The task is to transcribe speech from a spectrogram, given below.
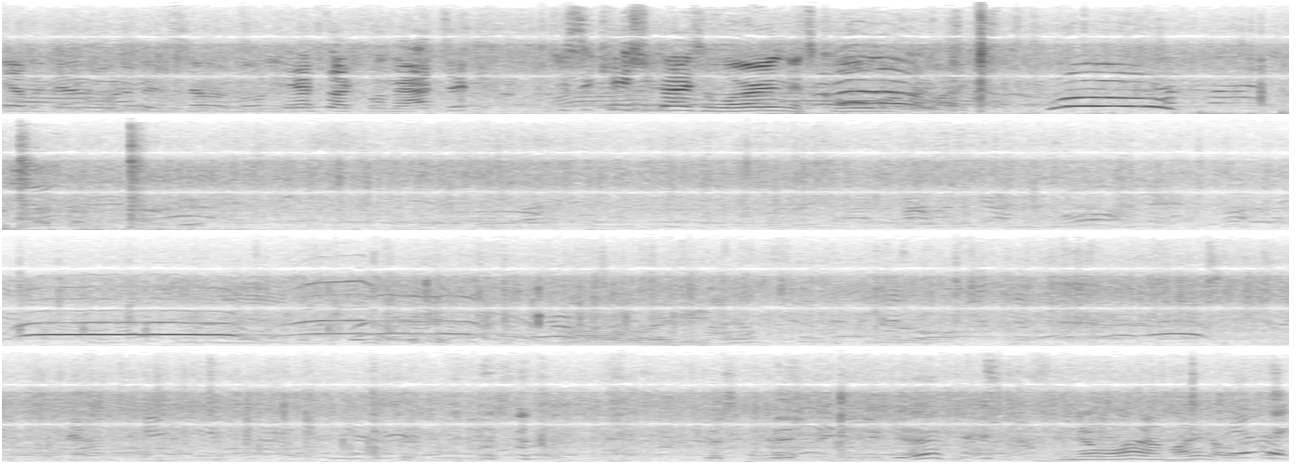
Yeah, but then it would have been ceremonial. Anticlimactic. Just in case you guys are worrying, it's cold on the bike. Woo! Just maybe you did. You know what? I might have. Really?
